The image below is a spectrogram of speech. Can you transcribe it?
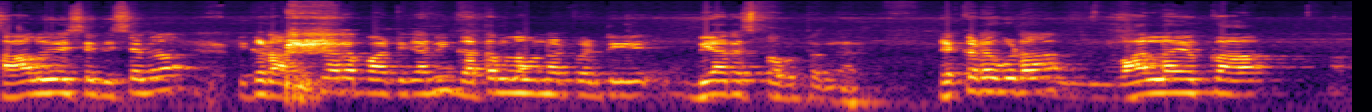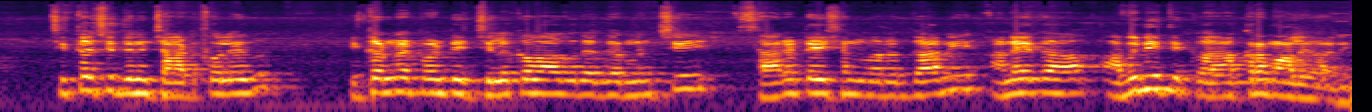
సాల్వ్ చేసే దిశగా ఇక్కడ అధికార పార్టీ కానీ గతంలో ఉన్నటువంటి బీఆర్ఎస్ ప్రభుత్వం కానీ ఎక్కడ కూడా వాళ్ళ యొక్క చిత్తశుద్ధిని చాటుకోలేదు. ఇక్కడ ఉన్నటువంటి చిలకవాగు దగ్గర నుంచి శానిటేషన్ వరకు కానీ అనేక అవినీతి అక్రమాలు కానీ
